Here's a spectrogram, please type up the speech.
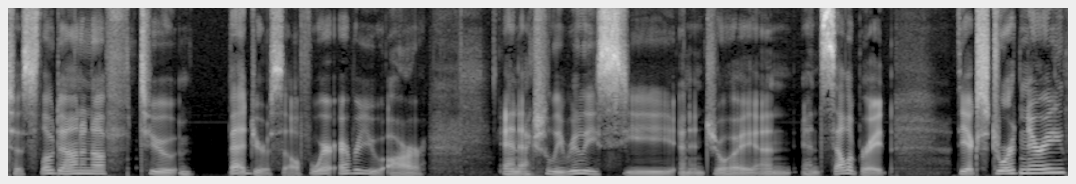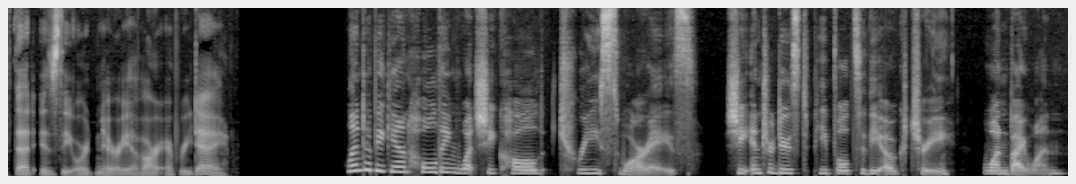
to slow down enough to embed yourself wherever you are, and actually really see and enjoy and and celebrate the extraordinary that is the ordinary of our everyday. Linda began holding what she called tree soirees. She introduced people to the oak tree one by one.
